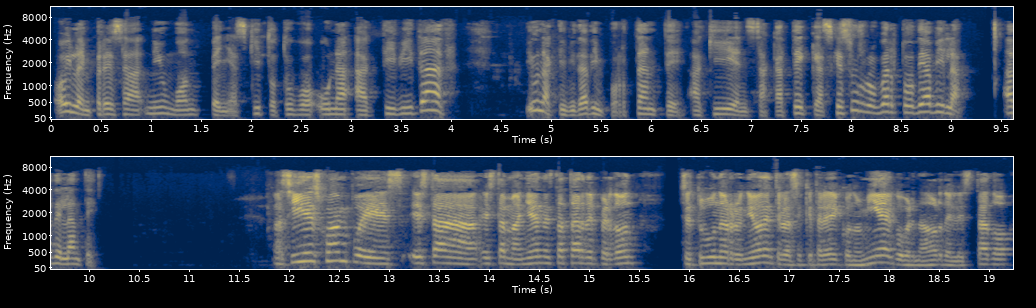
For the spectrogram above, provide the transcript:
hoy la empresa Newmont Peñasquito tuvo una actividad y una actividad importante aquí en Zacatecas. Jesús Roberto de Ávila, adelante. Así es, Juan, pues esta, esta mañana, esta tarde, perdón, se tuvo una reunión entre la Secretaría de Economía, el gobernador del estado,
